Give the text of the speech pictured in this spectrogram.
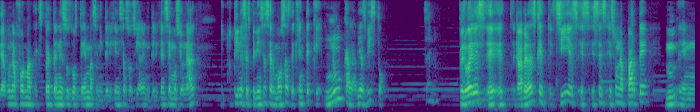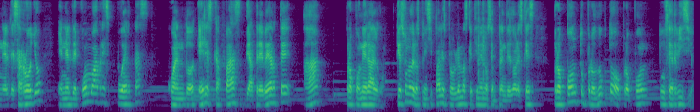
de alguna forma experta en esos dos temas, en inteligencia social, en inteligencia emocional, y tú tienes experiencias hermosas de gente que nunca la habías visto pero eres, eh, eh, la verdad es que sí, es, es, es, es, una parte en el desarrollo, en el de cómo abres puertas cuando eres capaz de atreverte a proponer algo, que es uno de los principales problemas que tienen los emprendedores, que es propon tu producto o propon tu servicio.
